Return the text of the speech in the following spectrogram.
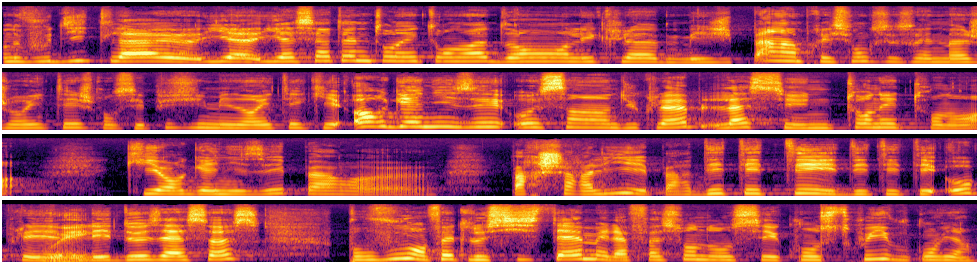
Vous dites là, euh, il y, a, il y a certaines tournées de tournois dans les clubs, mais j'ai pas l'impression que ce soit une majorité. Je pense que c'est plus une minorité qui est organisée au sein du club. Là, c'est une tournée de tournoi qui est organisée par, euh, par Charlie et par DTT et DTT Hope, les, Oui. les deux assos. Pour vous, en fait, le système et la façon dont c'est construit vous convient?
